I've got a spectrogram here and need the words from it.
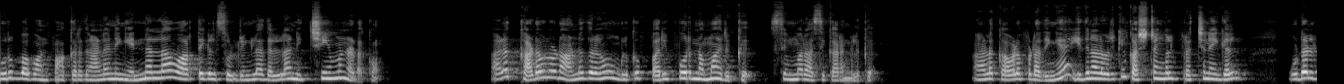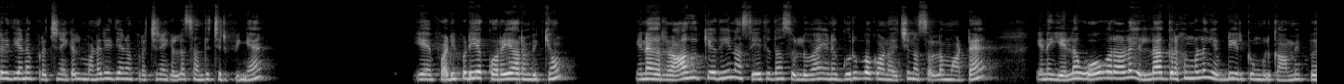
குரு பகவான் பார்க்கறதுனால நீங்கள் என்னெல்லாம் வார்த்தைகள் சொல்கிறீங்களோ அதெல்லாம் நிச்சயமாக நடக்கும். அதனால் கடவுளோட அனுகிரகம் உங்களுக்கு பரிபூர்ணமாக இருக்குது சிம்ம ராசிக்காரங்களுக்கு. அதனால் கவலைப்படாதீங்க. இதனால் வரைக்கும் கஷ்டங்கள் பிரச்சனைகள் உடல் ரீதியான பிரச்சனைகள் மன ரீதியான பிரச்சனைகள்லாம் சந்திச்சிருப்பீங்க. ஏன் படிப்படியாக குறைய ஆரம்பிக்கும். ஏன்னா ராகுக்கேதையும் நான் சேர்த்து தான் சொல்லுவேன். ஏன்னா குரு பகவானை வச்சு நான் சொல்ல மாட்டேன். ஏன்னா எல்லா ஓவராலாக எல்லா கிரகங்களும் எப்படி இருக்குது உங்களுக்கு அமைப்பு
